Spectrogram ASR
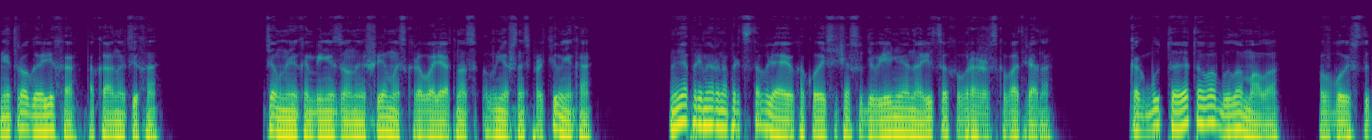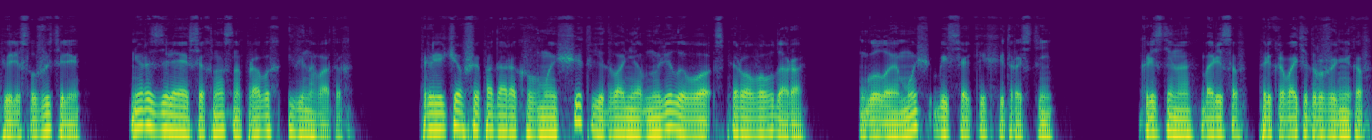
Не трогая лихо, пока оно тихо. Темные комбинезоны и шлемы скрывали от нас внешность противника, но я примерно представляю, какое сейчас удивление на лицах вражеского отряда. Как будто этого было мало. В бой вступили служители, не разделяя всех нас на правых и виноватых. Прилетевший подарок в мой щит едва не обнулил его с первого удара. Голая мощь без всяких хитростей. «Кристина, Борисов, прикрывайте дружинников».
